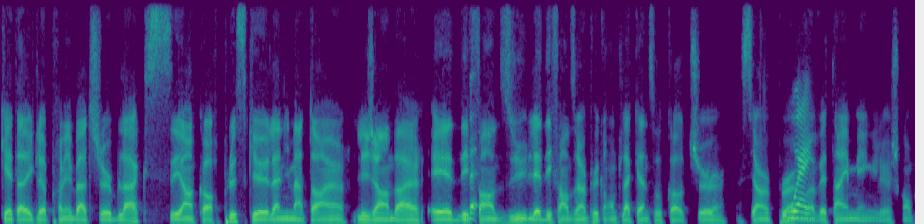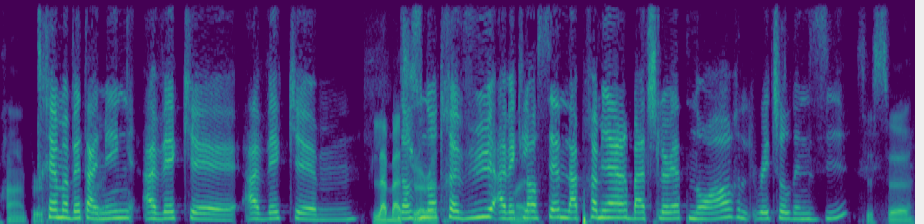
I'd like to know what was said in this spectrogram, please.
qu'elle est avec le premier Bachelor Black, c'est encore plus que l'animateur légendaire est Ben défendu, l'a défendu un peu contre la cancel culture. C'est un peu Ouais. un mauvais timing, là. Je comprends un peu. Très mauvais timing avec, euh, avec euh, La dans une entrevue avec Ouais. l'ancienne, la première bachelorette noire, Rachel Lindsay. C'est ça.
